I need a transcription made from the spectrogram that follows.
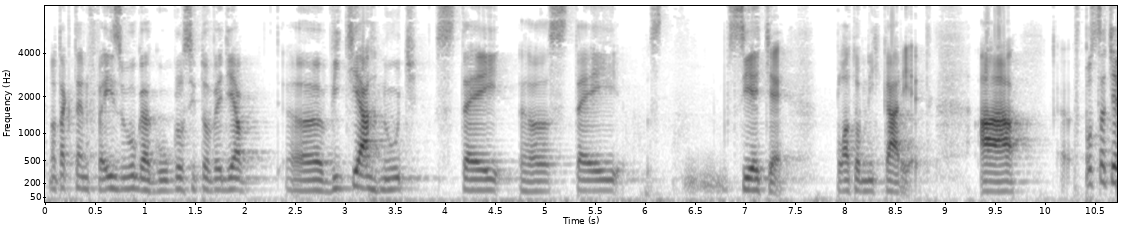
no tak ten Facebook a Google si to vedia uh, vyťahnuť z tej, uh, z tej siete platobných kariet. A v podstate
